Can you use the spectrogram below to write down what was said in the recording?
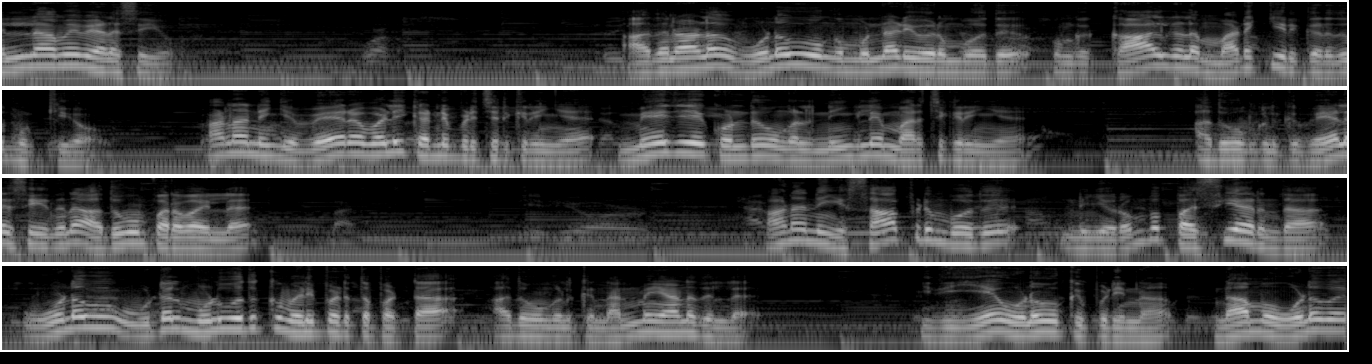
எல்லாமே வேலை செய்யும். அதனால் உணவு உங்கள் முன்னாடி வரும்போது உங்கள் கால்களை மடக்கி இருக்கிறது முக்கியம். ஆனால் நீங்கள் வேறு வழி கண்டுபிடிச்சிருக்கிறீங்க. மேஜையை கொண்டு உங்களை நீங்களே மறைச்சிக்கிறீங்க. அது உங்களுக்கு வேலை செய்யுதுன்னா அதுவும் பரவாயில்ல. ஆனால் நீங்கள் சாப்பிடும்போது நீங்கள் ரொம்ப பசியாக இருந்தால் உணவு உடல் முழுவதுக்கும் வெளிப்படுத்தப்பட்டால் அது உங்களுக்கு நன்மையானதில்லை. இது ஏன் உணவுக்கு இப்படின்னா நாம் உணவை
